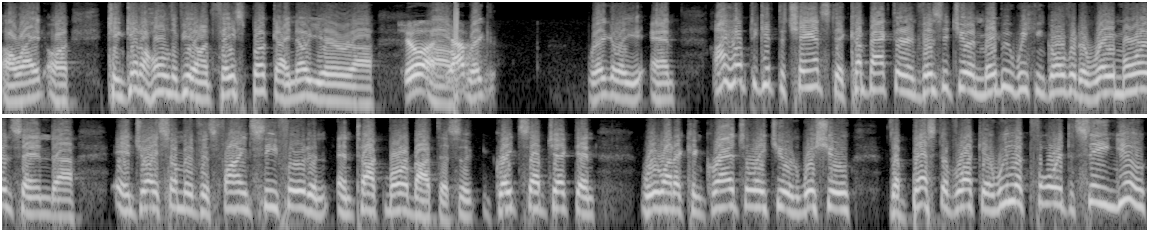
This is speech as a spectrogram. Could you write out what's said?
All right, or can get a hold of you on Facebook. I know you're uh, Sure, uh, yep. reg- regularly, and I hope to get the chance to come back there and visit you, and maybe we can go over to Ray Moore's and uh, enjoy some of his fine seafood and, and talk more about this. A great subject, and we want to congratulate you and wish you the best of luck, and we look forward to seeing you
